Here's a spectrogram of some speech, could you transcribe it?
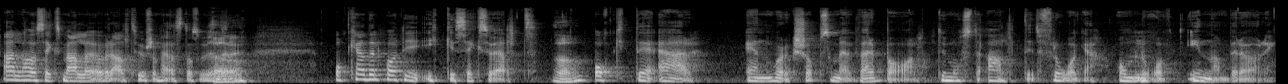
alla har sex med alla överallt hur som helst och så vidare. Ja. Och cuddle party är icke-sexuellt. Ja. Och det är en workshop som är verbal. Du måste alltid fråga om lov innan beröring.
